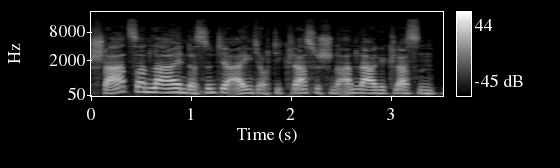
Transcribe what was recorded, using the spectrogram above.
Staatsanleihen. Das sind ja eigentlich auch die klassischen Anlageklassen,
